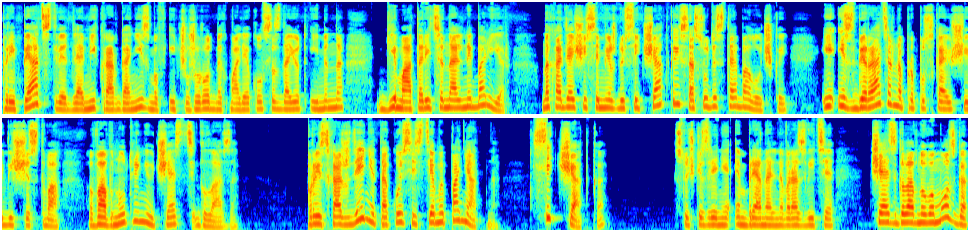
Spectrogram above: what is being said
Препятствие для микроорганизмов и чужеродных молекул создает именно гематоретинальный барьер, находящийся между сетчаткой и сосудистой оболочкой и избирательно пропускающий вещества во внутреннюю часть глаза. Происхождение такой системы понятно. Сетчатка, с точки зрения эмбрионального развития, часть головного мозга,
